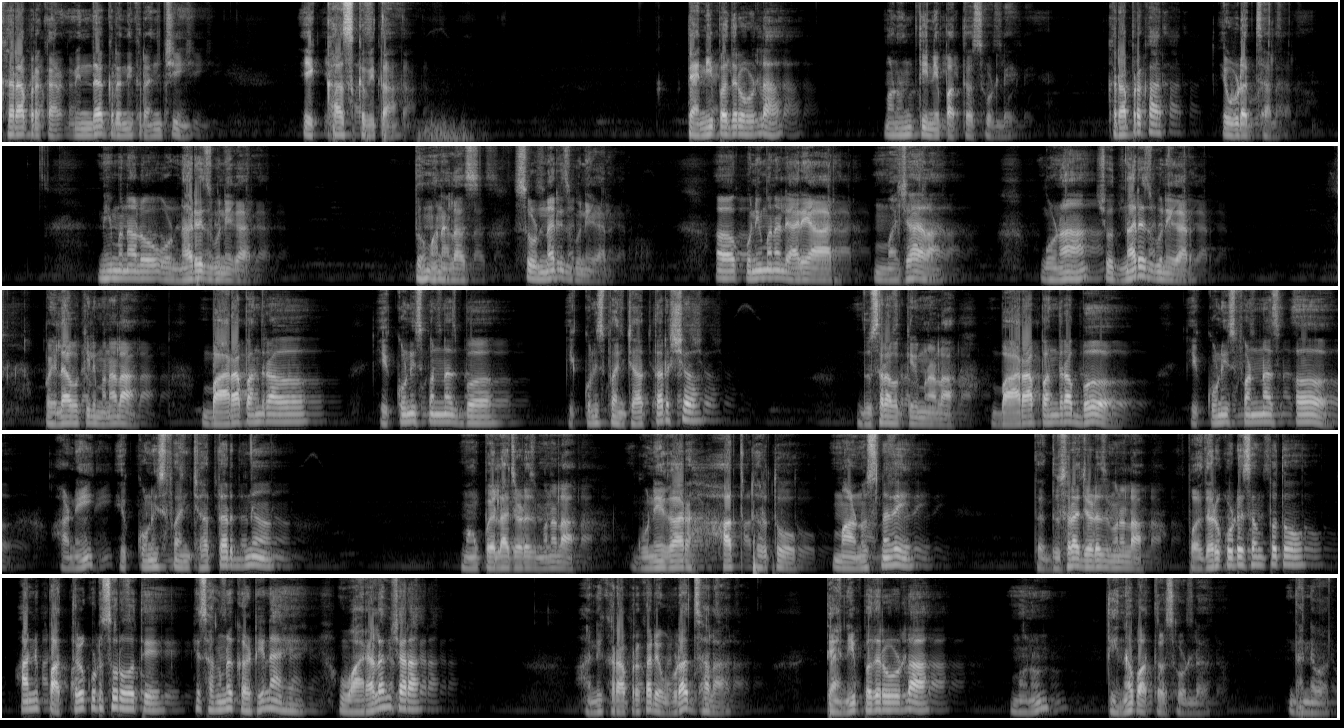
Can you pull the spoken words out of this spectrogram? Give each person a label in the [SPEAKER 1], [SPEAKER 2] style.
[SPEAKER 1] खरा प्रकार विंदा क्रनिकरांची एक खास कविता. त्यांनी पदर ओढला म्हणून तिने पात्र सोडले. खरा प्रकार एवढाच झाला. मी म्हणालो ओढणारेच गुन्हेगार. तू म्हणालास सोडणारेच गुन्हेगार. अ, कोणी म्हणाले अरे यार मजा आला. गुन्हा शोधणारेच गुन्हेगार. पहिला वकील म्हणाला बारा पंधरा एकोणीस पन्नास ब एकोणीस पंच्याहत्तर श. दुसरा वकील म्हणाला बारा पंधरा ब एकोणीस पन्नास अ आणि एकोणीस पंच्याहत्तर ज्ञ. मग पहिला जडज म्हणाला गुन्हेगार हात ठरतो माणूस नव्हे. तर दुसरा जडज म्हणाला पदर कुठे संपतो आणि पातळ कुठे सुरू होते हे सांगणं कठीण आहे. वाऱ्याला विचारा. आणि खरा प्रकार एवढाच झाला. त्यांनी पदर ओढला म्हणून तिनं पात्र सोडलं. धन्यवाद.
